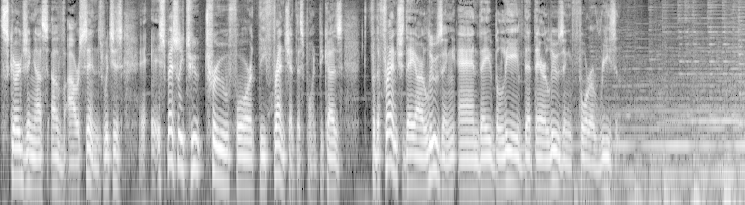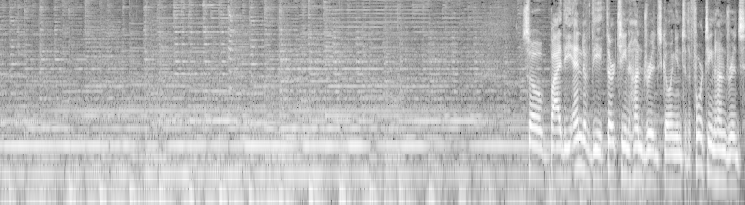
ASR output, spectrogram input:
scourging us of our sins, which is especially true, true for the French at this point, because for the French, they are losing and they believe that they're losing for a reason. So by the end of the 1300s, going into the 1400s,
